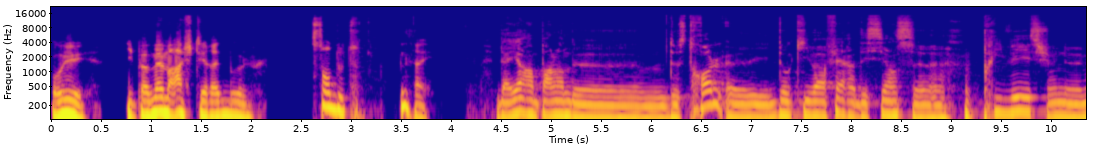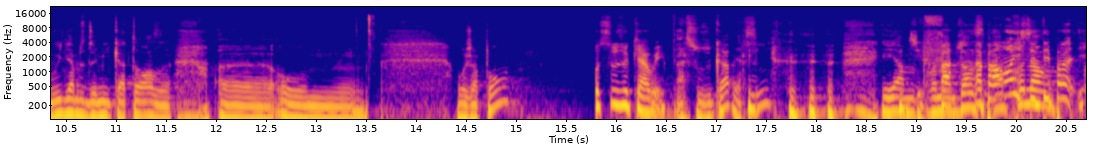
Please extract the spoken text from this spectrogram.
Oui, ils peuvent même racheter Red Bull. Sans doute. D'ailleurs, en parlant de, de Stroll, euh, donc il va faire des séances euh, privées sur une Williams 2014 euh, au, au Japon, Au Suzuka, oui. à Suzuka, merci. Et en prenant dans, apparemment, en ils prenant- n'étaient pas, ils,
